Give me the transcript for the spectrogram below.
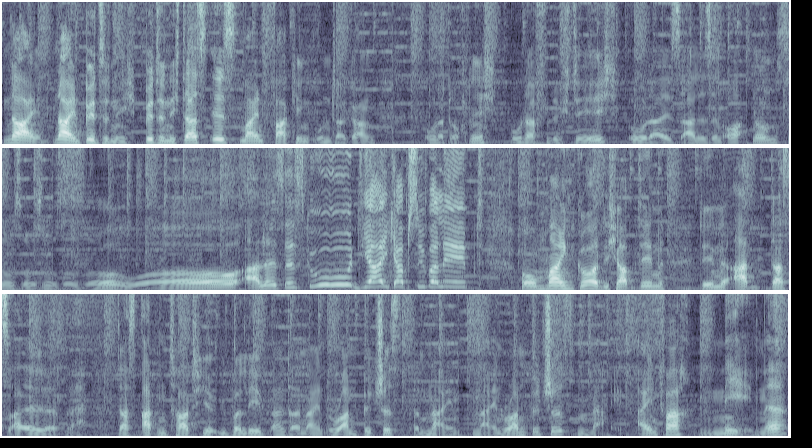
nein, nein, bitte nicht. Bitte nicht. Das ist mein fucking Untergang. Oder doch nicht? Oder flüchte ich? Oder ist alles in Ordnung? So, so, so, so, so. Wow. Alles ist gut. Ja, ich hab's überlebt. Oh mein Gott, ich habe den, den, das, äh, das Attentat hier überlebt, Alter. Nein, run, Bitches. Nein, nein, run, Bitches. Nein, einfach nee, ne?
